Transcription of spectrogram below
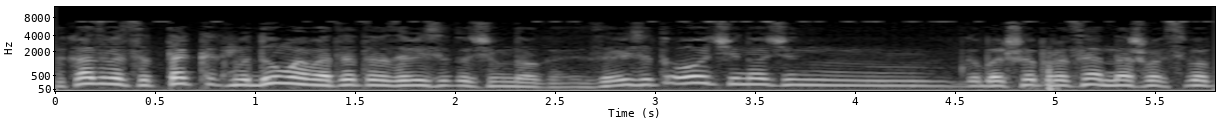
Оказывается, так как мы думаем, от этого зависит очень много. Зависит очень-очень большой процент нашего всего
